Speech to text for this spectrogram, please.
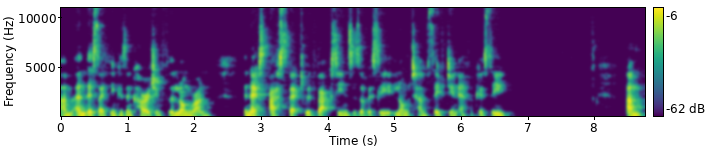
Um, and this, I think, is encouraging for the long run. The next aspect with vaccines is obviously long term safety and efficacy. Um,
